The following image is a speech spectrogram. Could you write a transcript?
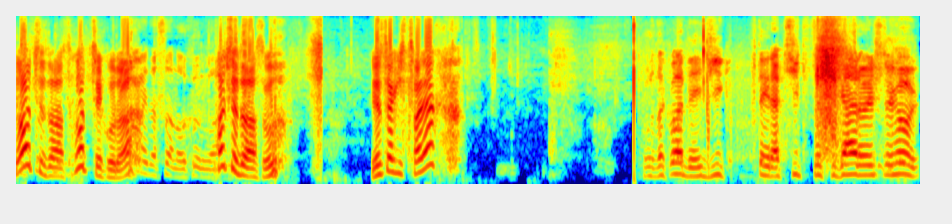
No chodźcie do nas, chodźcie kurwa. Dawaj na solo, kurwa. Chodźcie do lasu. Jest tu jakiś cwaniak? No dokładnie, i dzik w tej raciczce cygaro jeszcze chuj.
